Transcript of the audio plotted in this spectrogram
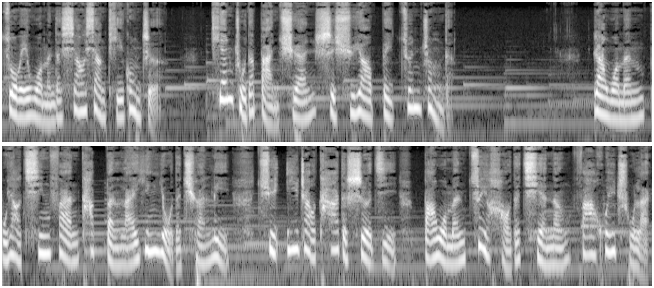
作为我们的肖像提供者。天主的版权是需要被尊重的，让我们不要侵犯他本来应有的权利，去依照他的设计，把我们最好的潜能发挥出来。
